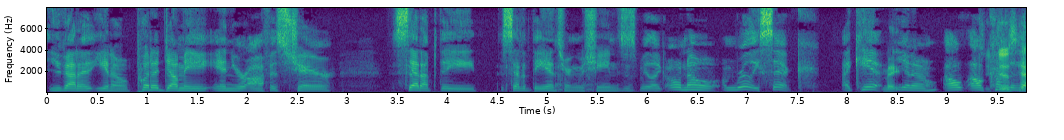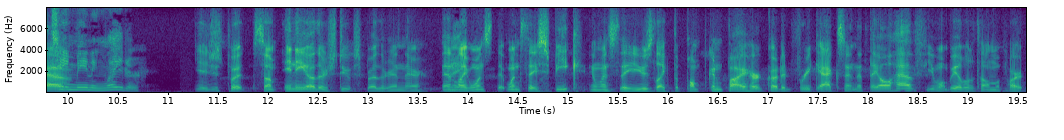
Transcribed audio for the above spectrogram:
You got to, you know, put a dummy in your office chair, set up the set up the answering machine, just be like, "Oh no, I'm really sick. I can't, Make- you know, I'll I'll So come to the have- team meeting later." Yeah, just put some any other Stoops brother in there, and Right. like once they, once they speak and once they use like the pumpkin pie haircutted freak accent that they all have, you won't be able to tell them apart.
